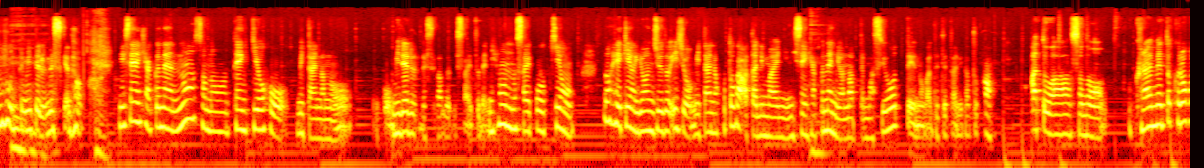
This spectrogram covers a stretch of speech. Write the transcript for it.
思って見てるんですけど、はい。2100年のその天気予報みたいなのをこう見れるんですがウェブサイトで。日本の最高気温の平均は40度以上みたいなことが当たり前に2100年にはなってますよっていうのが出てたりだとか。あとはそのクライメットクロッ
